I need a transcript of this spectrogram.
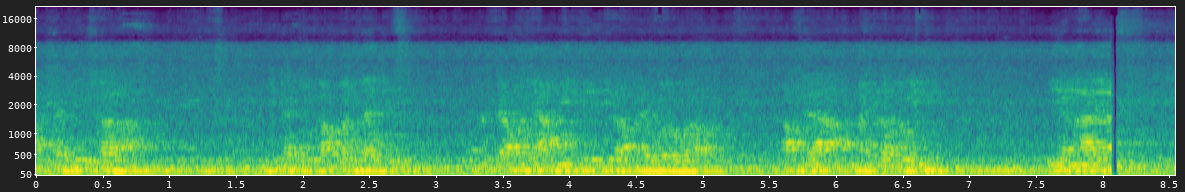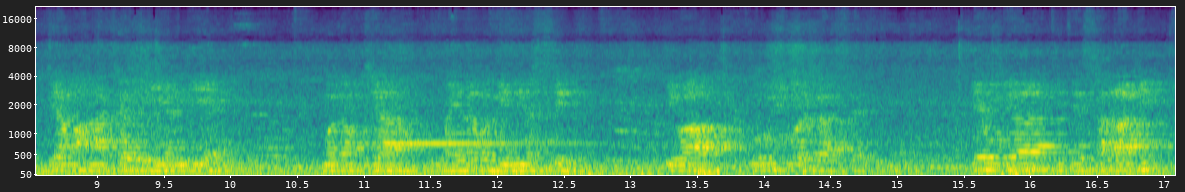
आजच्या दिवसाला एका दुखापत झाली तर त्यामध्ये आम्ही देखील आपल्याबरोबर आहोत आपल्या महिला भगिनी येणाऱ्या ज्या महाच्या स्त्रियांनी आहे. मग आमच्या महिला भगिनी असतील किंवा पुरुष वर्ग असेल ते उद्या तिथे सलामी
